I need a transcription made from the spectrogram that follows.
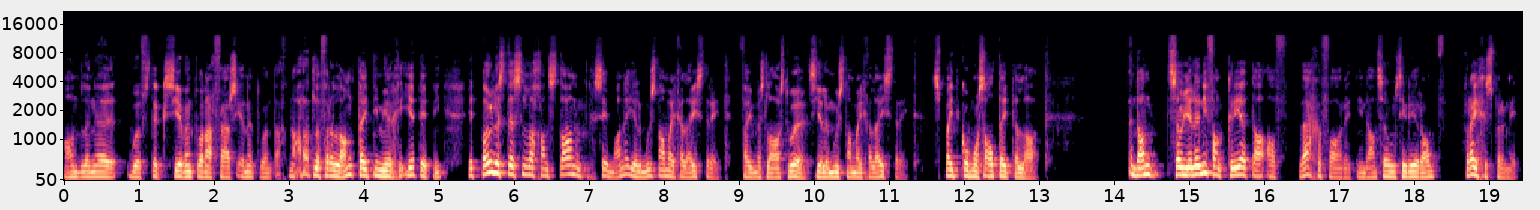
Handelinge hoofstuk 27 vers 21. Nadat hulle vir 'n lang tyd nie meer geëet het nie, het Paulus tussen hulle gaan staan en gesê: "Manne, julle moes na my geluister het." Famous last words. Julle moes na my geluister het. Spyt kom ons altyd te laat. En dan sou julle nie van Kreta af weggevaar het nie, dan sou ons hierdie ramp vrygespring het.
